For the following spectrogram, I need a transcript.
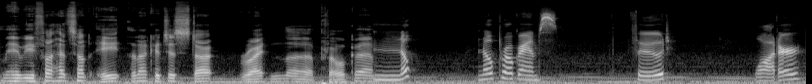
Maybe if I had something to eat, then I could just start writing the program. Nope. No programs. Food, water,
